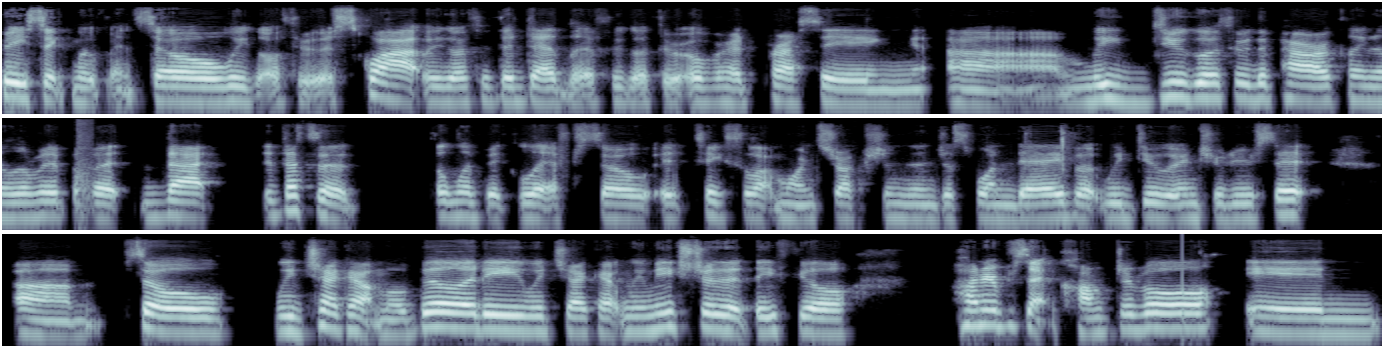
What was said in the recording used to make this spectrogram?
basic movements. So we go through the squat, we go through the deadlift, we go through overhead pressing. Um, we do go through the power clean a little bit, but that that's a Olympic lift, so it takes a lot more instruction than just one day. But we do introduce it. Um, so we check out mobility. We check out. We make sure that they feel 100% comfortable in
